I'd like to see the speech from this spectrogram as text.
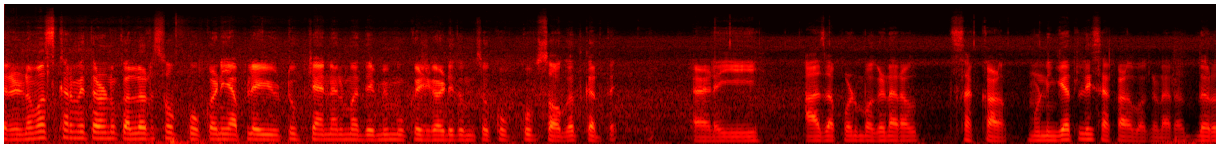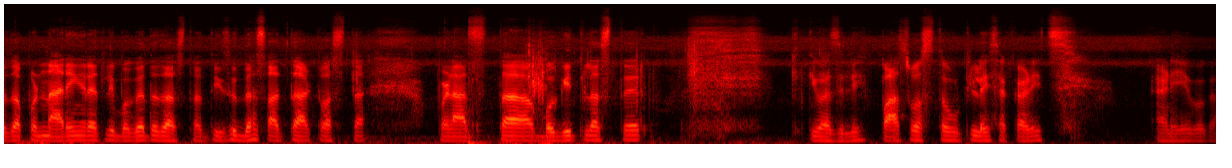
तर नमस्कार मित्रांनो कलर्स ऑफ कोकणी आपल्या यूट्यूब चॅनलमध्ये मी मुकेश गाडी तुमचं खूप खूप स्वागत करते. आणि आज आपण बघणार आहोत सकाळ मुणग्यातली सकाळ बघणार आहोत. दररोज आपण नारिंगऱ्यातली बघतच असतात तीसुद्धा सात आठ वाजता. पण आता बघितलंच तर किती वाजले? पाच वाजता उठलं आहे सकाळीच. आणि हे बघा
